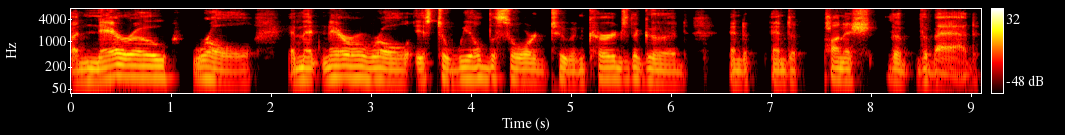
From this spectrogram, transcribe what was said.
a narrow role, and that narrow role is to wield the sword to encourage the good and to, and to punish the the bad.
